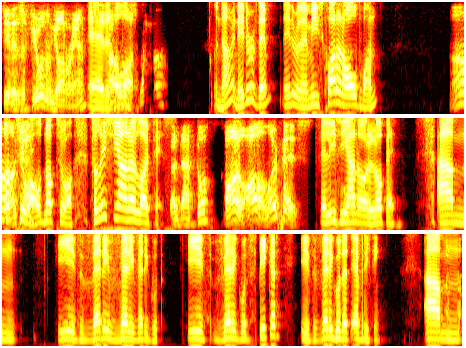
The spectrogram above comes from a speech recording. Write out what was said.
gee, there's a few of them going around. Yeah, there's Carlos a lot. Spencer? No, neither of them. Neither of them. He's quite an old one. Oh, not okay. too old, not too old. Feliciano Lopez. Oh, oh, Lopez. Feliciano Lopez. Um, he is very, very, very good. He is very good speaker. He is very good at everything. Um,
